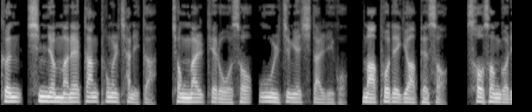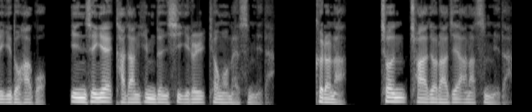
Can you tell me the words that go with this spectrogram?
근 10년 만에 깡통을 차니까 정말 괴로워서 우울증에 시달리고 마포대교 앞에서 서성거리기도 하고 인생의 가장 힘든 시기를 경험했습니다. 그러나 전 좌절하지 않았습니다.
